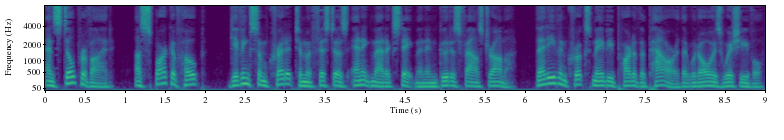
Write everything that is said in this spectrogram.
and still provide, a spark of hope, giving some credit to Mephisto's enigmatic statement in Goethe's Faust drama, that even crooks may be part of the power that would always wish evil,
